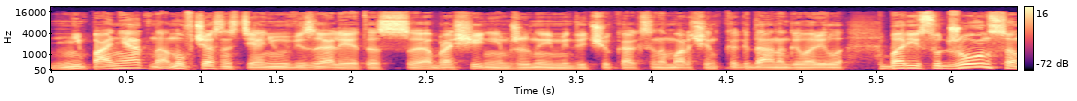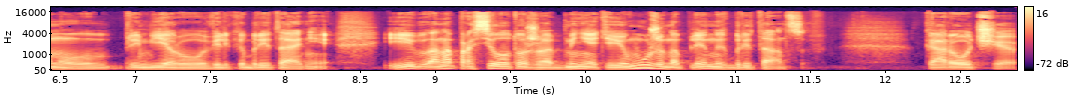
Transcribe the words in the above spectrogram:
непонятно. Ну, в частности, они увязали это с обращением жены Медведчука Оксаны Марченко, когда она говорила Борису Джонсону, премьеру Великобритании, и она просила тоже обменять ее мужа на пленных британцев. Короче,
